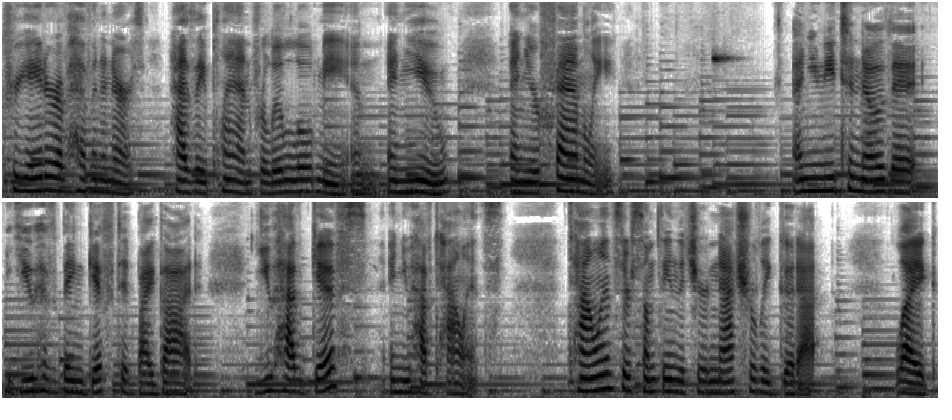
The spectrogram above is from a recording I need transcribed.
creator of heaven and earth, has a plan for little old me and, and you and your family. And you need to know that you have been gifted by God. You have gifts and you have talents. Talents are something that you're naturally good at. Like,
